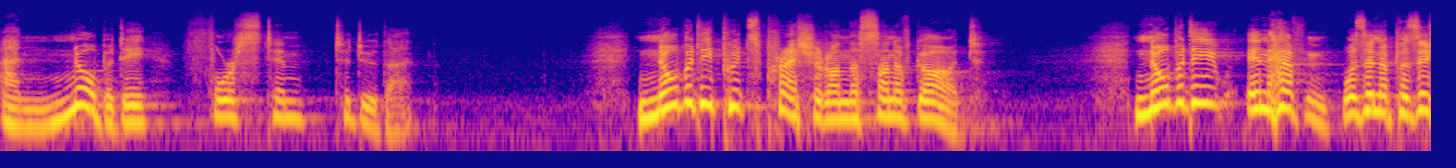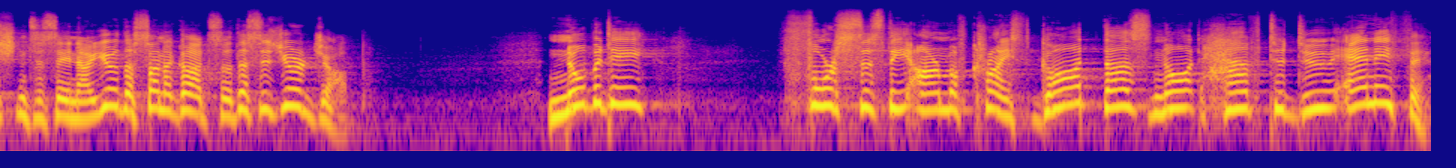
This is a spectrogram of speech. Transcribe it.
And nobody forced him to do that. Nobody puts pressure on the Son of God. Nobody in heaven was in a position to say, Now you're the Son of God, so this is your job. Nobody forces the arm of Christ. God does not have to do anything.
